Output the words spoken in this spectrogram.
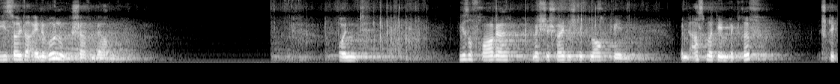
Wie soll da eine Wohnung geschaffen werden? Und dieser Frage möchte ich heute ein Stück nachgehen und erstmal den Begriff ein Stück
